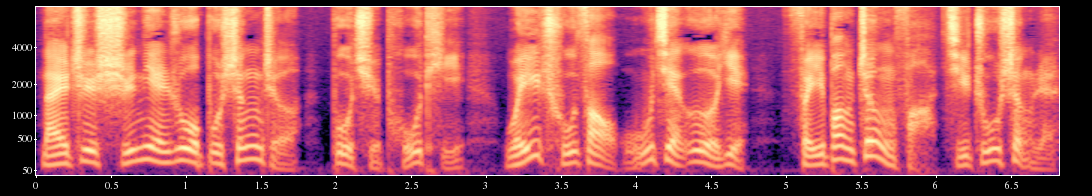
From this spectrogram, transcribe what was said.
乃至十念若不生者，不取菩提，唯除造无间恶业，诽谤正法及诸圣人。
